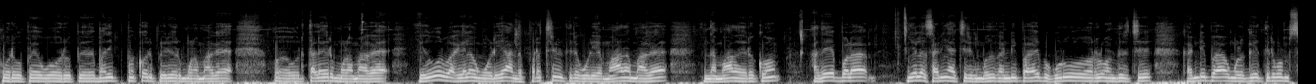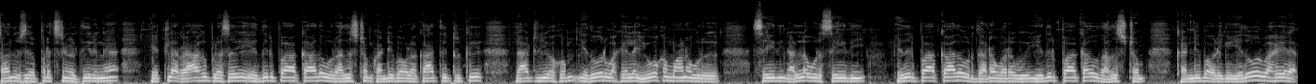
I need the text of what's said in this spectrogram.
ஒரு பெ- ஒரு பெ- மதிப்புமிக்க ஒரு பெரியவர் மூலமாக ஒரு தலைவர் மூலமாக ஏதோ ஒரு வகையில் உங்களுடைய அந்த பிரச்சனை தீரக்கூடிய மாதமாக இந்த மாதம் இருக்கும். அதே போல் இதில் சனி ஆச்சிருக்கும் போது கண்டிப்பாக இப்போ குரு வரலும் வந்துருச்சு. கண்டிப்பாக உங்களுக்கு திரும்பம் சார்ந்த சில பிரச்சனைகள் தீருங்க. எட்டில் ராகு ப்ளஸ் எதிர்பார்க்காத ஒரு அதிர்ஷ்டம் கண்டிப்பாக அவளை காத்துட்ருக்கு. லாட்ரி யோகம் ஏதோ ஒரு வகையில் யோகமான ஒரு செய்தி நல்ல ஒரு செய்தி. எதிர்பார்க்காத ஒரு தன வரவு எதிர்பார்க்காத ஒரு அதிர்ஷ்டம் கண்டிப்பாக கிடைக்கும் ஏதோ ஒரு வகையில்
